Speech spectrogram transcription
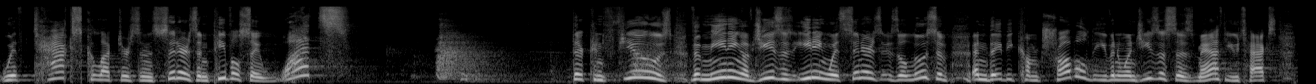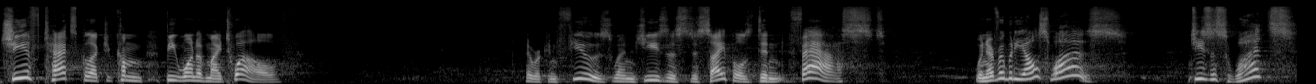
with tax collectors and sinners, and people say, What? They're confused. The meaning of Jesus eating with sinners is elusive, and they become troubled even when Jesus says, Matthew, tax, chief tax collector, come be one of my twelve. They were confused when Jesus' disciples didn't fast when everybody else was. Jesus, what?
